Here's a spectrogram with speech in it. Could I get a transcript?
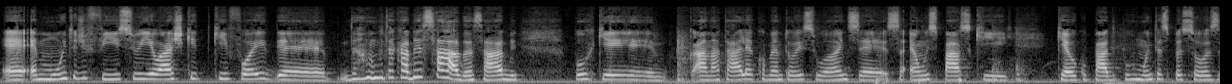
é, é muito difícil e eu acho que, que foi é, dando muita cabeçada, sabe? Porque a Natália comentou isso antes, é, é um espaço que que é ocupado por muitas pessoas,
